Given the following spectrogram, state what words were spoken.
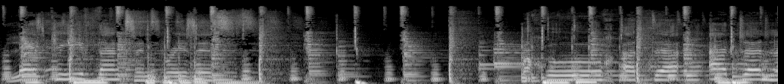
Let's give thanks and praises. Adonai.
